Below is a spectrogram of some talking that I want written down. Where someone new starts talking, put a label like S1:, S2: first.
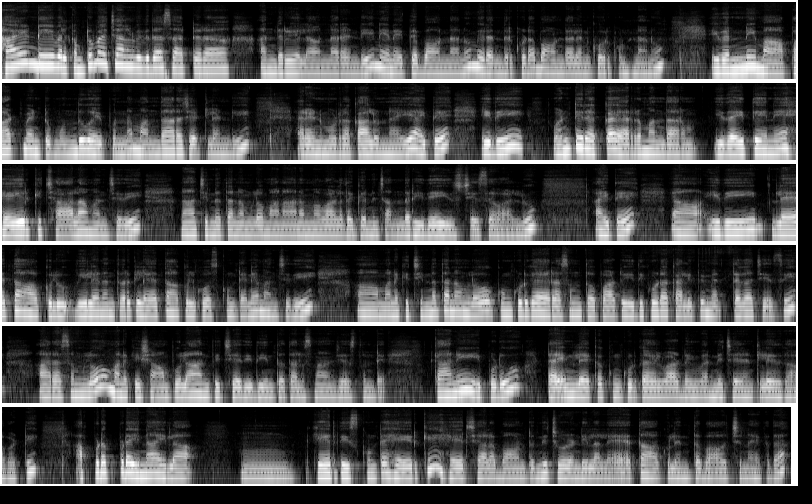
S1: Hi అండి. Welcome to my channel వివిధ సార్టరా. అందరూ ఎలా ఉన్నారండి? నేనైతే బాగున్నాను. మీరందరూ కూడా బాగుండాలని కోరుకుంటున్నాను. ఇవన్నీ మా అపార్ట్మెంట్ ముందు వైపు ఉన్న మందార చెట్లండి. రెండు మూడు రకాలు ఉన్నాయి అయితే ఇది ఒంటి రెక్క ఎర్ర మందారం. ఇదైతేనే హెయిర్కి చాలా మంచిది. నా చిన్నతనంలో మా నానమ్మ వాళ్ళ దగ్గర నుంచి అందరూ ఇదే యూజ్ చేసేవాళ్ళు. అయితే ఇది లేత ఆకులు వీలైనంత వరకు లేత ఆకులు కోసుకుంటేనే మంచిది. మనకి చిన్నతనంలో కుంకుడుకాయ రసంతో పాటు ఇది కూడా కలిపి మెత్తగా చేసి ఆ రసంలో మనకి షాంపూలా అనిపించేది దీంతో తలస్నానం చేస్తుంటే. కానీ ఇప్పుడు టైం లేక కుంకుడుకాయలు వాడడం ఇవన్నీ చేయట్లేదు కాబట్టి అప్పుడప్పుడైనా ఇలా కేర్ తీసుకుంటే హెయిర్కి హెయిర్ చాలా బాగుంటుంది. చూడండి ఇలా లేత ఆకులు ఎంత బాగా వచ్చినాయి కదా.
